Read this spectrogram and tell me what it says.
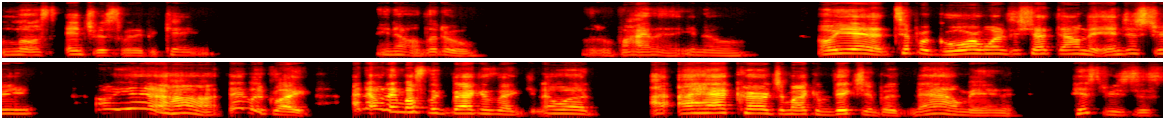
lost interest when it became, you know, a little a little violent, you know. Oh yeah, Tipper Gore wanted to shut down the industry. Oh yeah, huh? They look like I know they must look back and like, you know what? I, I had courage in my conviction, but now, man, history's just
